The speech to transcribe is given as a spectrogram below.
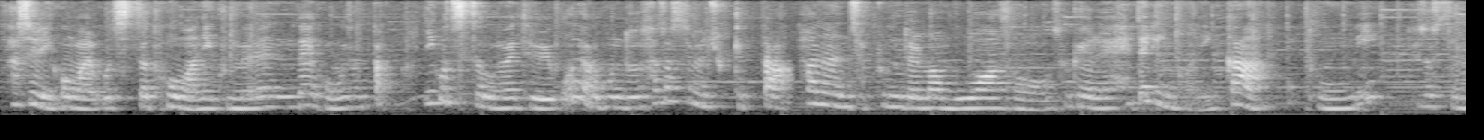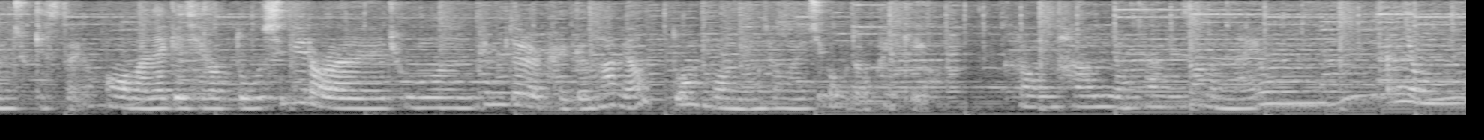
사실 이거 말고 진짜 더 많이 구매를 했는데 거기서 딱 이거 진짜 마음에 들고 여러분도 사셨으면 좋겠다 하는 제품들만 모아서 소개를 해드린 거니까 도움이 되셨으면 좋겠어요. 어, 만약에 제가 또 11월에 좋은 템들을 발견하면 또 한 번 영상을 찍어보도록 할게요. 그럼 다음 영상에서 만나요. 안녕!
